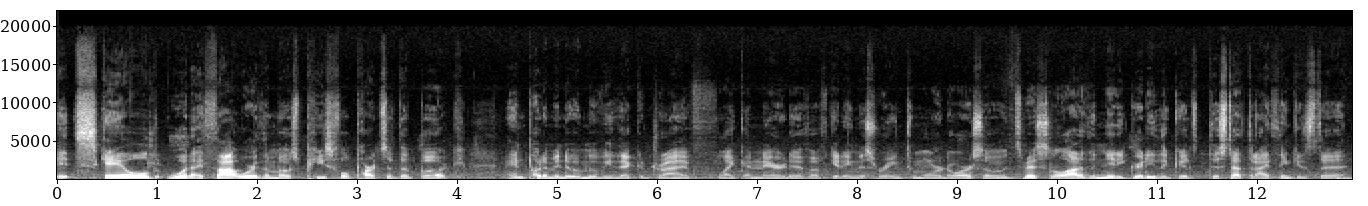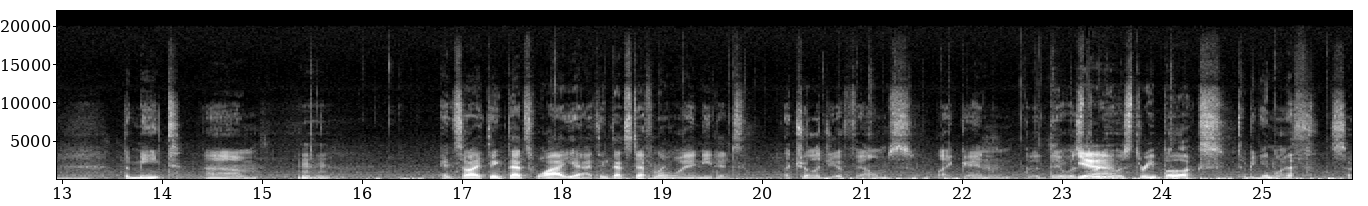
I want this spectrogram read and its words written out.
it scaled what I thought were the most peaceful parts of the book and put them into a movie that could drive like a narrative of getting this ring to Mordor. So it's missing a lot of the nitty gritty, the good, the stuff that I think is the the meat. Um, And so I think that's why, yeah, I think that's definitely why I needed a trilogy of films. Like, and it was three, Yeah. it was three books to begin with. So.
